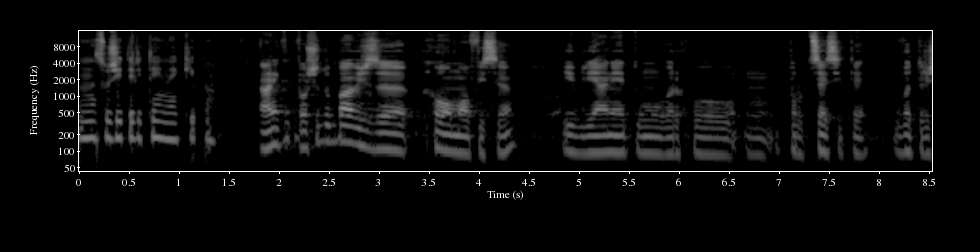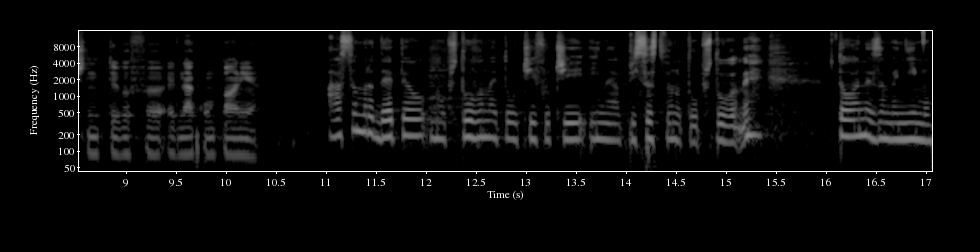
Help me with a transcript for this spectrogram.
на служителите и на екипа. Ани, какво ще добавиш за хоум офиса и влиянието му върху процесите вътрешните в една компания? Аз съм радетел на общуването очи в очи и на присъственото общуване то е незаменимо.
